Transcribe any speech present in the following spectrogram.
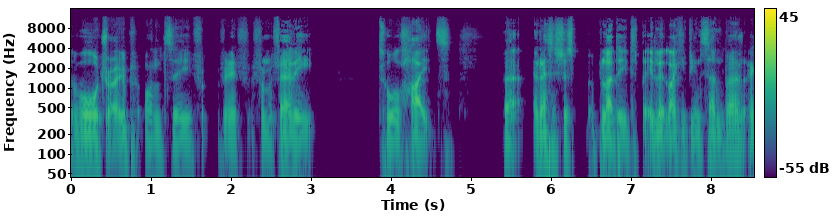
the wardrobe onto fr- from a fairly tall height, but unless it's just bloodied, but it looked like he'd been sunburnt. I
